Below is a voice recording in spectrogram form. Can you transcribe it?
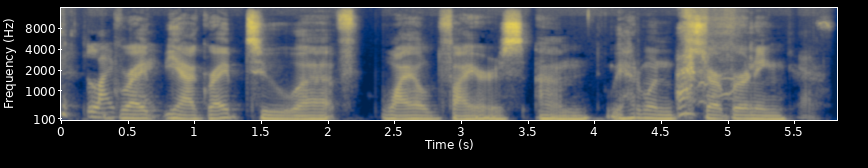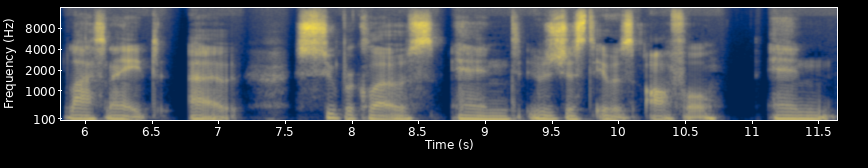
gripe right? yeah gripe to uh f- wildfires um we had one start burning Yes. last night uh super close and it was just it was awful and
